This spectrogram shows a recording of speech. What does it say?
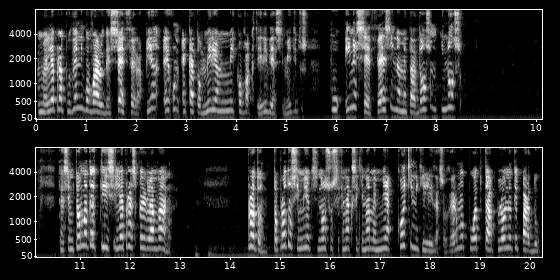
με λέπρα που δεν υποβάλλονται σε θεραπεία έχουν εκατομμύρια μικοβακτηρίδια στη μύτη τους που είναι σε θέση να μεταδώσουν την νόσο. Τα συμπτώματα της λέπρας περιλαμβάνουν Πρώτον, το πρώτο σημείο της νόσου συχνά ξεκινά με μια κόκκινη κοιλίδα στο δέρμα που έπειτα απλώνεται παντού.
